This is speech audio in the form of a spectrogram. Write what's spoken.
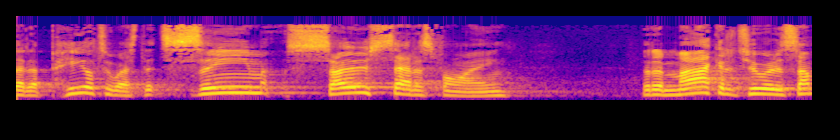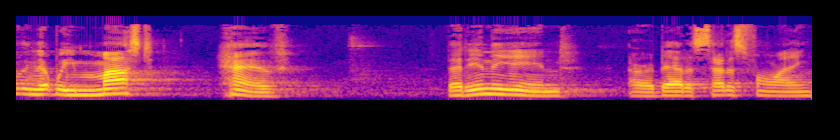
that appeal to us that seem so satisfying that are marketed to it as something that we must have, that in the end are about as satisfying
